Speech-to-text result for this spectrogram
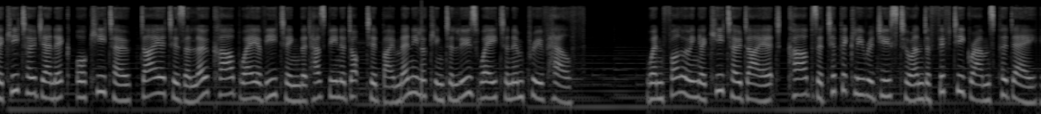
The ketogenic, or keto, diet is a low carb way of eating that has been adopted by many looking to lose weight and improve health. When following a keto diet, carbs are typically reduced to under 50 grams per day.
